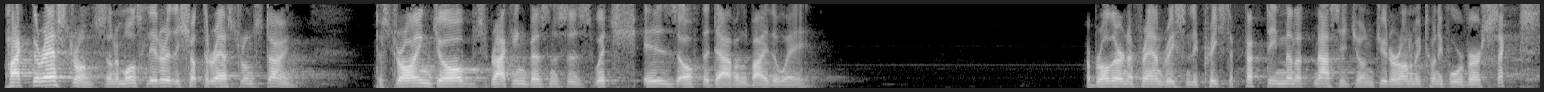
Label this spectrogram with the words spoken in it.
Packed the restaurants, and a month later they shut the restaurants down, destroying jobs, wrecking businesses, which is of the devil, by the way. A brother and a friend recently preached a 15 minute message on Deuteronomy 24, verse 6.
